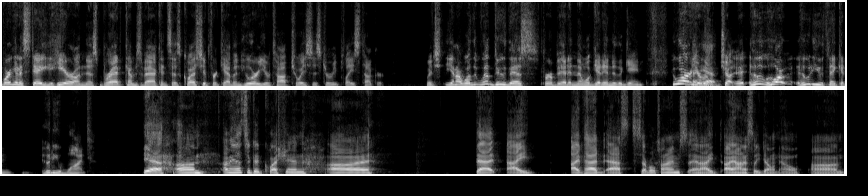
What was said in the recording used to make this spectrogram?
we're going to stay here on this. Brett comes back and says, "Question for Kevin: Who are your top choices to replace Tucker?" which you know we'll we'll do this for a bit and then we'll get into the game. Who are okay, your yeah. Who who are who do you think and who do you want? Yeah, um, I mean that's a good question. Uh, that I I've had asked several times, and I I honestly don't know. Um,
